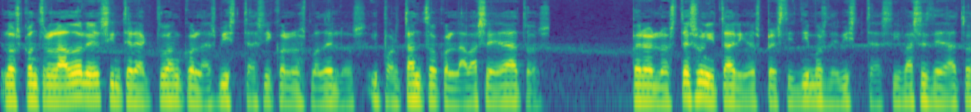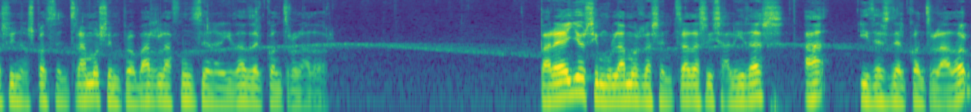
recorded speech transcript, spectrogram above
Los controladores interactúan con las vistas y con los modelos y por tanto con la base de datos. Pero en los test unitarios prescindimos de vistas y bases de datos y nos concentramos en probar la funcionalidad del controlador. Para ello simulamos las entradas y salidas a y desde el controlador,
